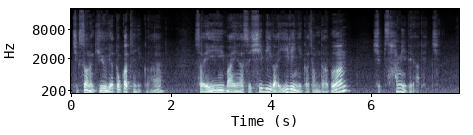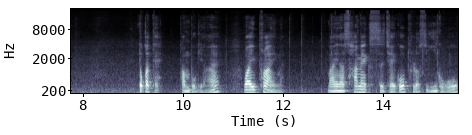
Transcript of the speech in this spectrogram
직선은 기울기가 똑같으니까. 그래서 a-12가 1이니까 정답은 13이 돼야겠지. 똑같아 반복이야. Y 프라임은 마이너스 3x 제곱 플러스 2고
